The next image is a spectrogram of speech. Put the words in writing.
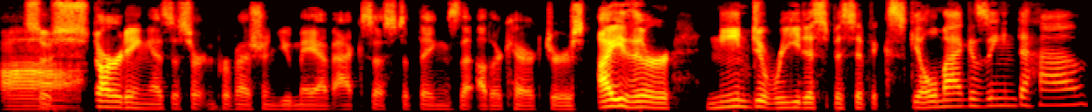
Ah. So starting as a certain profession, you may have access to things that other characters either need to read a specific skill magazine to have,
